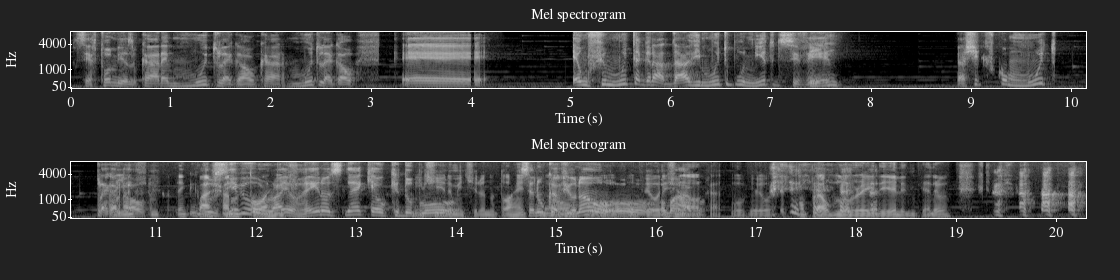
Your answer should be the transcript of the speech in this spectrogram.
Acertou mesmo, cara. É muito legal, cara. Muito legal. É, é um filme muito agradável e muito bonito de se ver. Sim. Eu achei que ficou muito Aí é um legal. filme Inclusive o torrent. Ryan Reynolds, né, que é o que dublou. Mentira, mentira no torrent. Você nunca viu, não, Vou, vou ver o original, cara. Vou ver, eu tenho que comprar o Blu-ray dele, entendeu?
